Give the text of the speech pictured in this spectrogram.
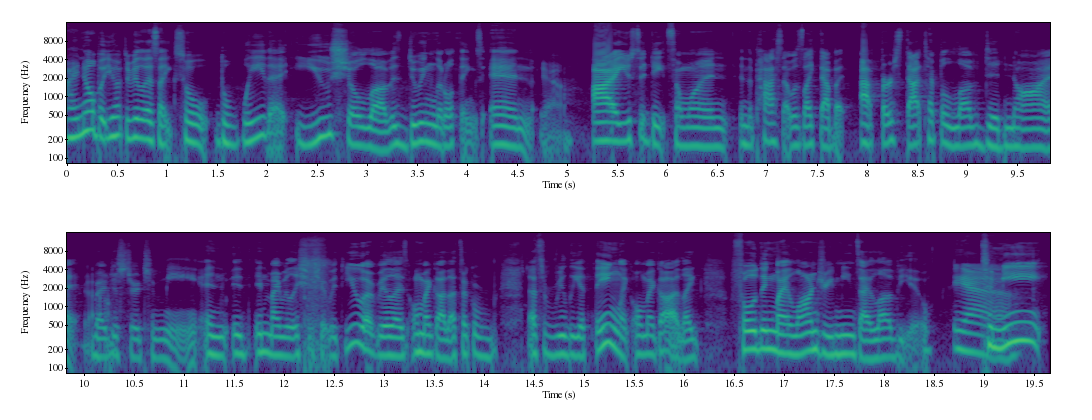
I know, but you have to realize like so the way that you show love is doing little things. And Yeah. I used to date someone in the past that was like that, but at first that type of love did not register to me. And in, in my relationship with you, I realized, oh my god, that's like a that's really a thing. Like, oh my god, like folding my laundry means I love you. Yeah. To me,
